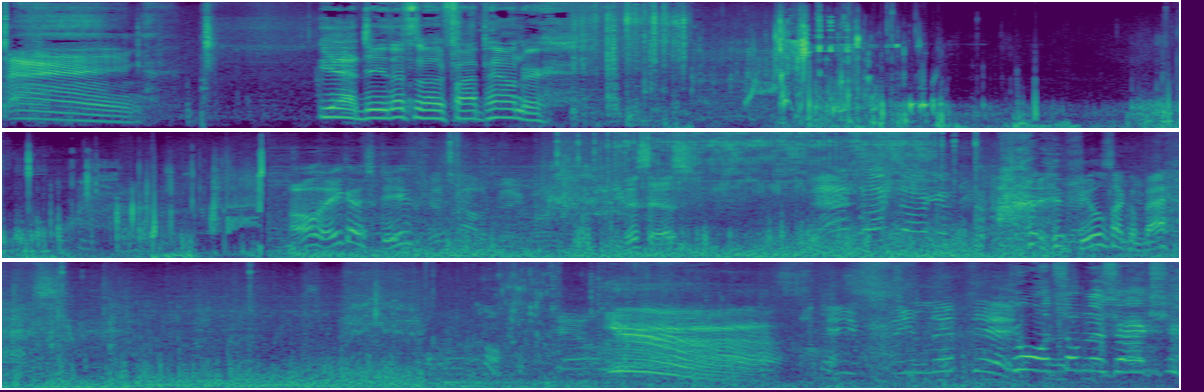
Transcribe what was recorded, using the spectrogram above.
Dang. Yeah, dude, that's another five pounder. Oh, there you go, Steve. That's not a big one. This is. That's what I'm talking about. it feels like a bass. Down. Yeah. He, he lifted. You want some of this action?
